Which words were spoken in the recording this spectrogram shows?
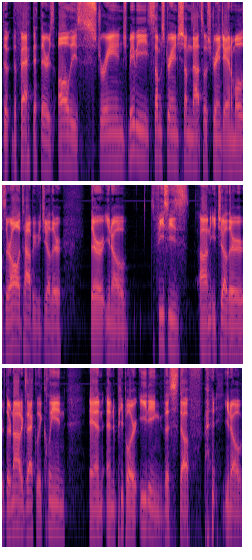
the the fact that there's all these strange, maybe some strange, some not so strange animals. They're all on top of each other. They're you know feces on each other. They're not exactly clean, and and people are eating this stuff. You know.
